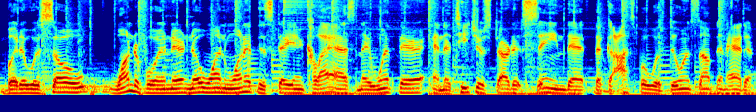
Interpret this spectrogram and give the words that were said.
but it was so wonderful in there. No one wanted to stay in class, and they went there, and the teachers started seeing that the gospel was doing something. Had a,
